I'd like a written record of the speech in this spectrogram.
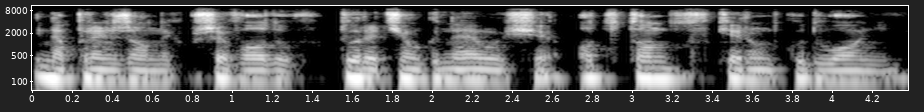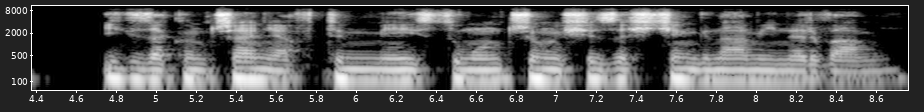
i naprężonych przewodów, które ciągnęły się odtąd w kierunku dłoni. Ich zakończenia w tym miejscu łączyły się ze ścięgnami i nerwami.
